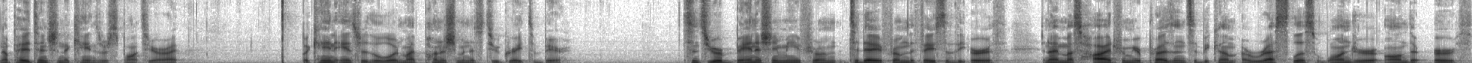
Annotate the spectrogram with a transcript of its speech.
Now pay attention to Cain's response here, all right? But Cain answered the Lord, My punishment is too great to bear since you are banishing me from today from the face of the earth, and I must hide from your presence and become a restless wanderer on the earth.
